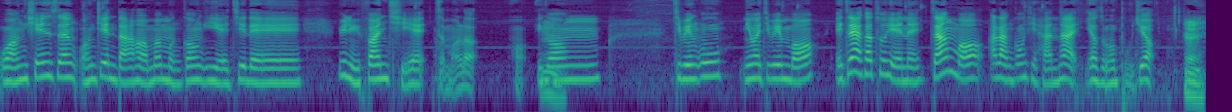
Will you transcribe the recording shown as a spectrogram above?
王先生王建达吼，问问讲伊的即个玉女番茄怎么了？吼，伊讲这边有，另外这边无，会再较出现呢？长无啊，人讲是寒害，要怎么补救？哎。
